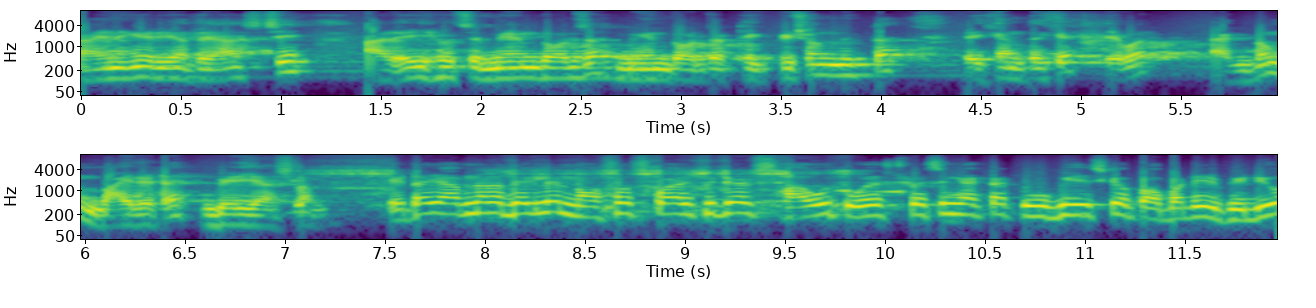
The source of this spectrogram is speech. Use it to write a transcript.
ডাইনিং এরিয়াতে আসছি। আর এই হচ্ছে মেন দরজা। মেন দরজার ঠিক পিছন দিকটা। এইখান থেকে এবার একদম বাইরেটায় বেরিয়ে আসলাম। এটাই আপনারা দেখলেন নশো স্কোয়ার ফিটের সাউথ ওয়েস্ট ফেসিং একটা টু বিএইচকে প্রপার্টির ভিডিও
